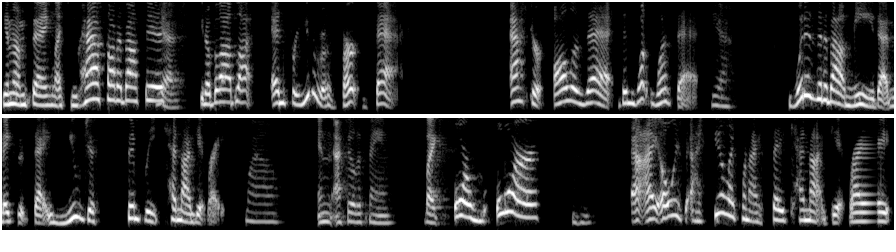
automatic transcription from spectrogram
you know what i'm saying like you have thought about this yes, you know blah blah and for you to revert back after all of that then what was that yeah. What is it about me that makes it that you just simply cannot get right Wow. And I feel the same. Like, or or Mhm. I always I feel like when I say cannot get right,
